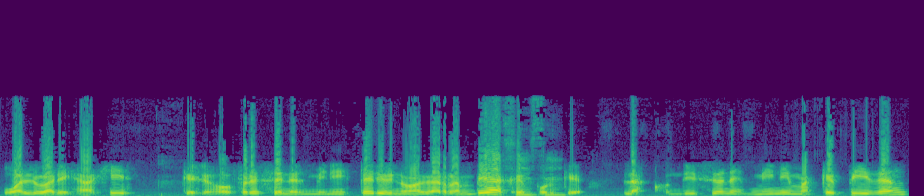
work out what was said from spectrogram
o Álvarez Agís, que les ofrecen el ministerio y no agarran viajes porque las condiciones mínimas que piden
